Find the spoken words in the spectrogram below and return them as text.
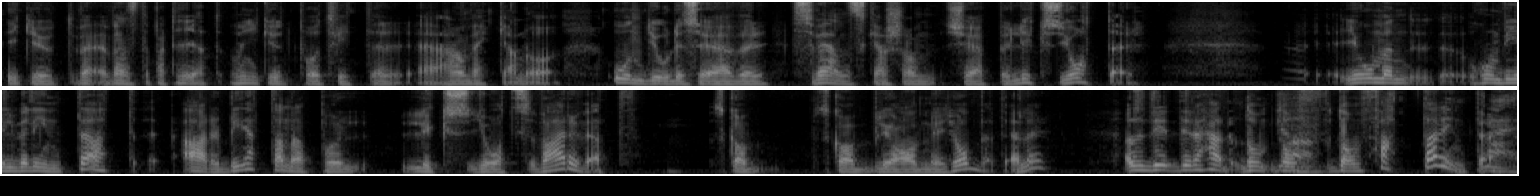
gick ut, Vä- Vänsterpartiet, hon gick ut på Twitter eh, häromveckan och ondgjorde sig över svenskar som köper lyxyachter. Jo, men hon vill väl inte att arbetarna på lyxyahtsvarvet ska, ska bli av med jobbet, eller? Alltså det, det är det här, de, de, Ja. de fattar inte Nej,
